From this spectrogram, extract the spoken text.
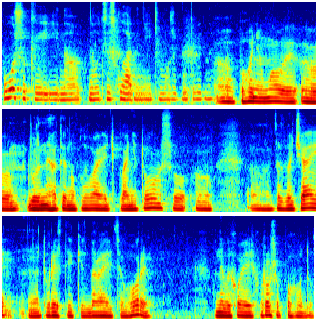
пошуки і на, на ці ускладнення, які можуть бути від них? Е, Погодні умови е, дуже негативно впливають в плані того, що е, зазвичай туристи, які збираються в гори, вони виходять в хорошу погоду,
